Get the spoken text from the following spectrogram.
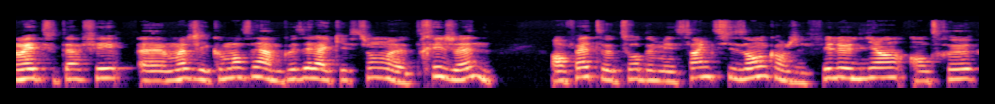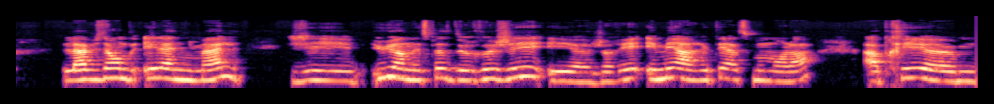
Oui, tout à fait. moi, j'ai commencé à me poser la question très jeune. En fait, autour de mes 5-6 ans, quand j'ai fait le lien entre la viande et l'animal, j'ai eu un espèce de rejet et euh, j'aurais aimé arrêter à ce moment-là. Après, euh,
